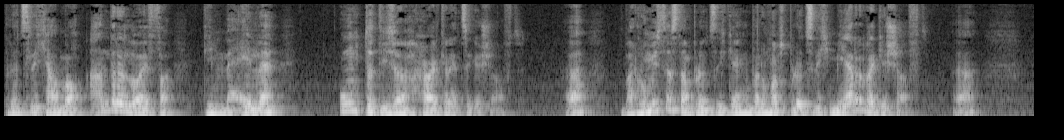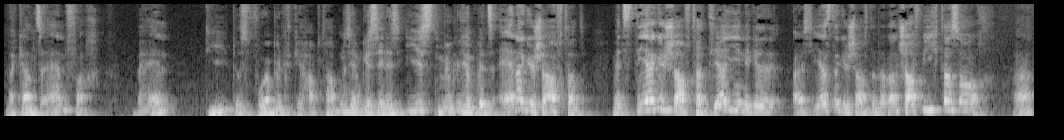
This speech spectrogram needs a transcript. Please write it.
Plötzlich haben auch andere Läufer die Meile unter dieser Schallgrenze geschafft. Ja? Warum ist das dann plötzlich gegangen? Warum haben es plötzlich mehrere geschafft? Ja? Na ganz einfach, weil die das Vorbild gehabt haben. Sie haben gesehen, es ist möglich und wenn es einer geschafft hat, wenn es der geschafft hat, derjenige als erster geschafft hat, dann schaffe ich das auch. Ja?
